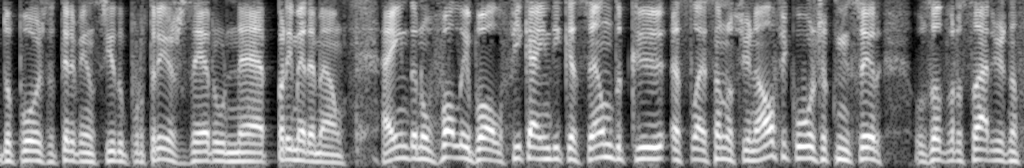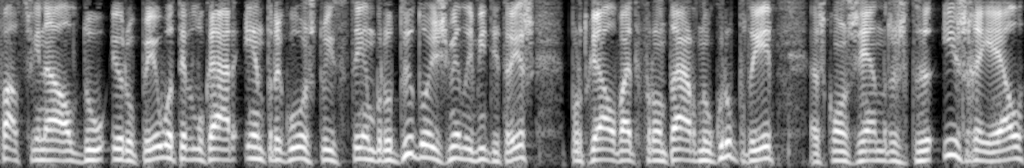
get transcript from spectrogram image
depois de ter vencido por 3-0 na primeira mão. Ainda no voleibol fica a indicação de que a seleção nacional ficou hoje a conhecer os adversários na fase final do Europeu, a ter lugar entre agosto e setembro de 2023. Portugal vai defrontar no grupo D as congêneres de Israel,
